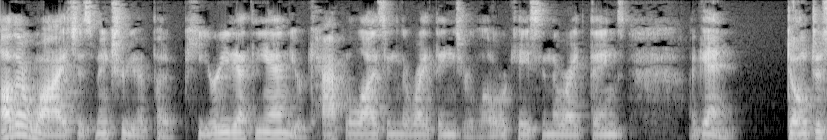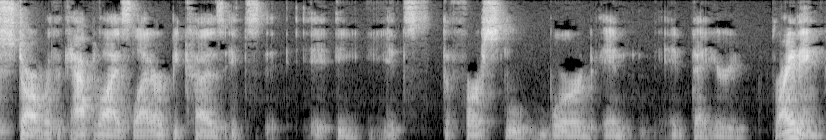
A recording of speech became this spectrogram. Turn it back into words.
Otherwise, just make sure you have put a period at the end. You're capitalizing the right things. You're lowercasing the right things. Again, don't just start with a capitalized letter because it's it, it's the first word in it, that you're writing.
